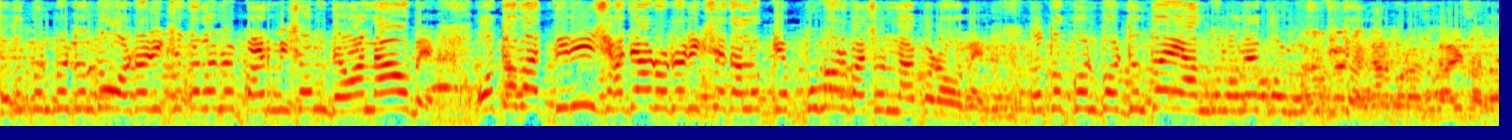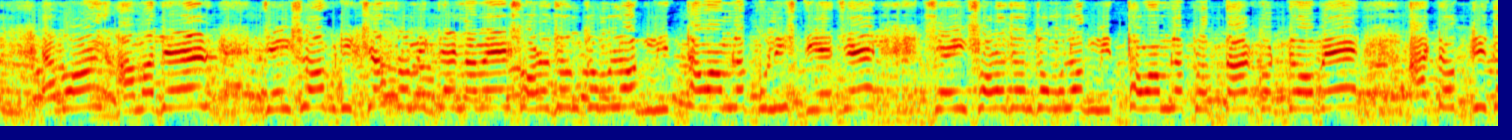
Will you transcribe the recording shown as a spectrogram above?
যতক্ষণ পর্যন্ত অটো রিক্সা চালানোর পারমিশন দেওয়া না হবে অথবা তিরিশ হাজার অটো রিক্সা চালককে পুনর্বাসন না করা হবে। ততক্ষণ পর্যন্ত এই আন্দোলনের কর্মসূচি চলবে। এবং আমাদের যেই সব রিক্সা শ্রমিকদের নামে ষড়যন্ত্রমূলক মিথ্যা মামলা পুলিশ দিয়েছে সেই ষড়যন্ত্রমূলক মিথ্যা মামলা প্রত্যাহার করতে হবে। আটককৃত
